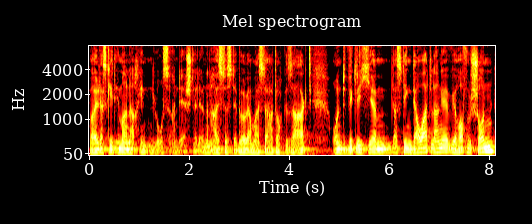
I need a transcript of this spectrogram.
weil das geht immer nach hinten los an der Stelle. Und dann heißt es, der Bürgermeister hat doch gesagt, und wirklich, ähm, das Ding dauert lange. Wir hoffen schon,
